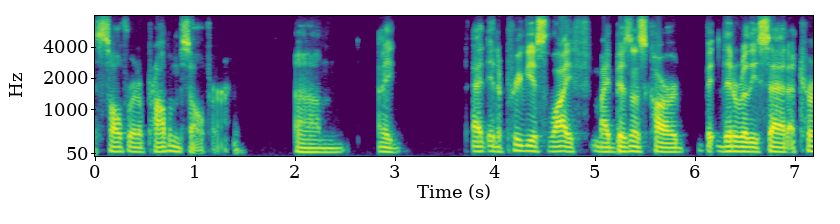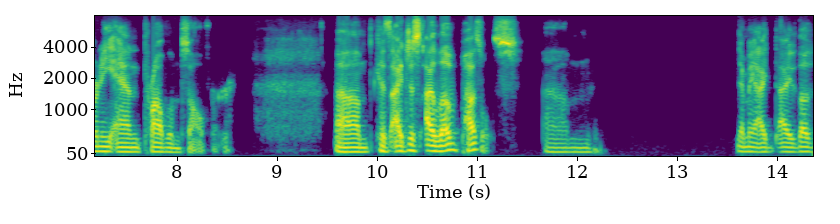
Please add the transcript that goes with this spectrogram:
solver and a problem solver. Um, I at, in a previous life, my business card literally said attorney and problem solver. Because I just I love puzzles. Um, I mean, I I love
